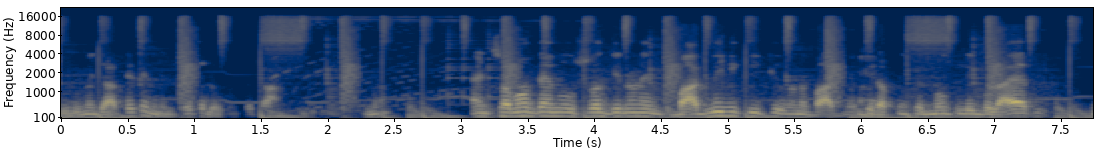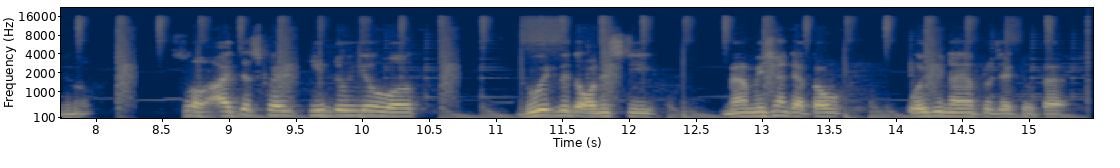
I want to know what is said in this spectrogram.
शुरू में जाते थे मिलते थे लोगों से काम एंड सम ऑफ़ देम उस वक्त जिन्होंने बात भी नहीं की थी उन्होंने बाद में फिर अपनी फ़िल्मों के लिए बुलाया भी you know so I just felt keep doing your work do it with honesty मैं हमेशा कहता हूँ कोई भी नया प्रोजेक्ट होता है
